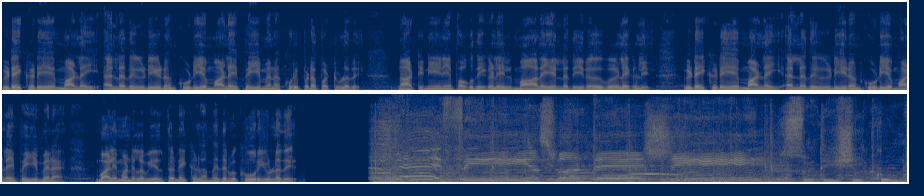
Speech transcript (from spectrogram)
இடைக்கிடையே மழை அல்லது இடியுடன் கூடிய மழை பெய்யும் என குறிப்பிடப்பட்டுள்ளது. நாட்டின் ஏனைய பகுதிகளில் மாலை அல்லது இரவு வேளைகளில் இடைக்கிடையே மழை அல்லது இடியுடன் கூடிய மழை பெய்யும் என வளிமண்டலவியல் திணைக்களம் எதிர்வு கூறியுள்ளது. சுதேஷி கூம்ப.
